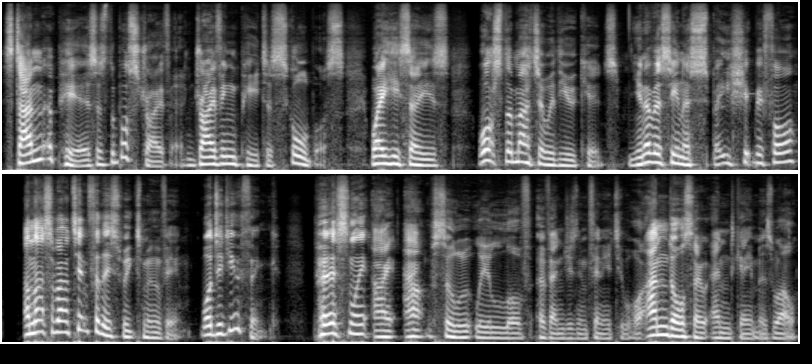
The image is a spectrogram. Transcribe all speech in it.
Stan appears as the bus driver, driving Peter's school bus, where he says, What's the matter with you kids? You never seen a spaceship before? And that's about it for this week's movie. What did you think? Personally, I absolutely love Avengers Infinity War and also Endgame as well.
